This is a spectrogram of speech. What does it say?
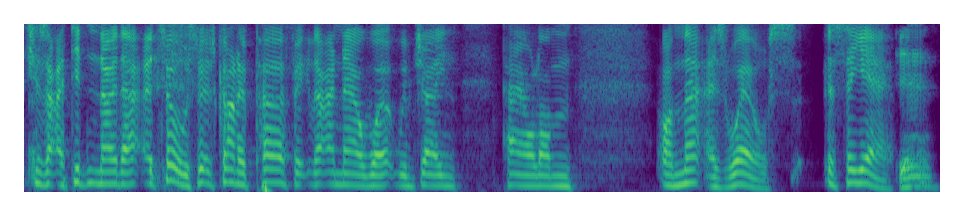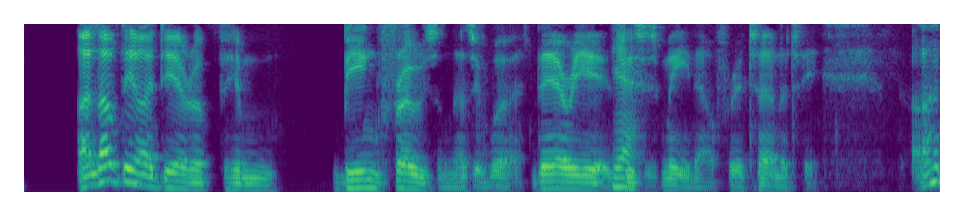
She was like, I didn't know that at all. So it's kind of perfect that I now work with Jane Powell on on that as well. So, so yeah, Yeah. I love the idea of him being frozen, as it were. There he is. Yeah. This is me now for eternity. I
